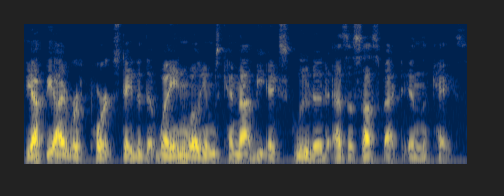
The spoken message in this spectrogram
The FBI report stated that Wayne Williams cannot be excluded as a suspect in the case.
